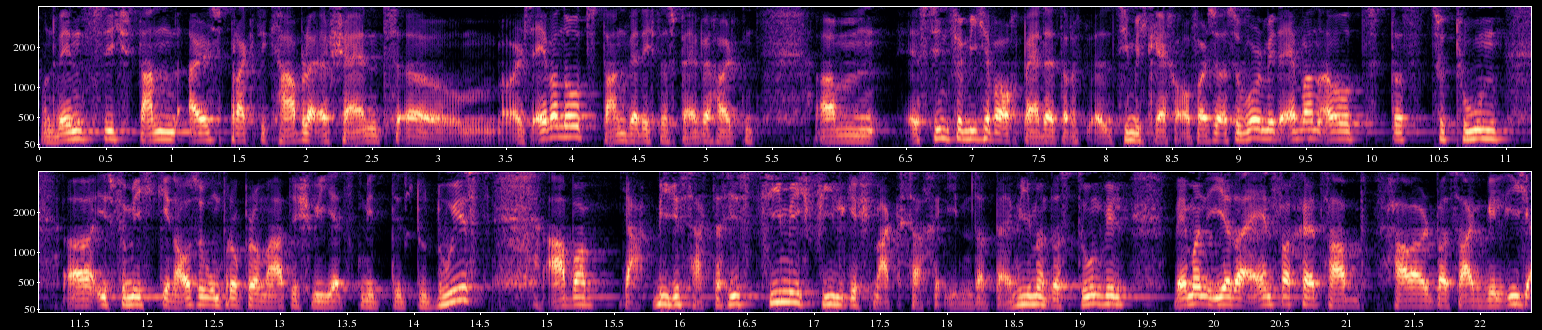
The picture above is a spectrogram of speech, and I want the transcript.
Und wenn es sich dann als praktikabler erscheint äh, als Evernote, dann werde ich das beibehalten. Ähm, es sind für mich aber auch beide ziemlich gleich auf. Also sowohl mit Evernote das zu tun, äh, ist für mich genauso unproblematisch wie jetzt mit Todoist. Aber ja, wie gesagt, das ist ziemlich viel Geschmackssache eben dabei, wie man das tun will. Wenn man eher der Einfachheit halber sagen will, ich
